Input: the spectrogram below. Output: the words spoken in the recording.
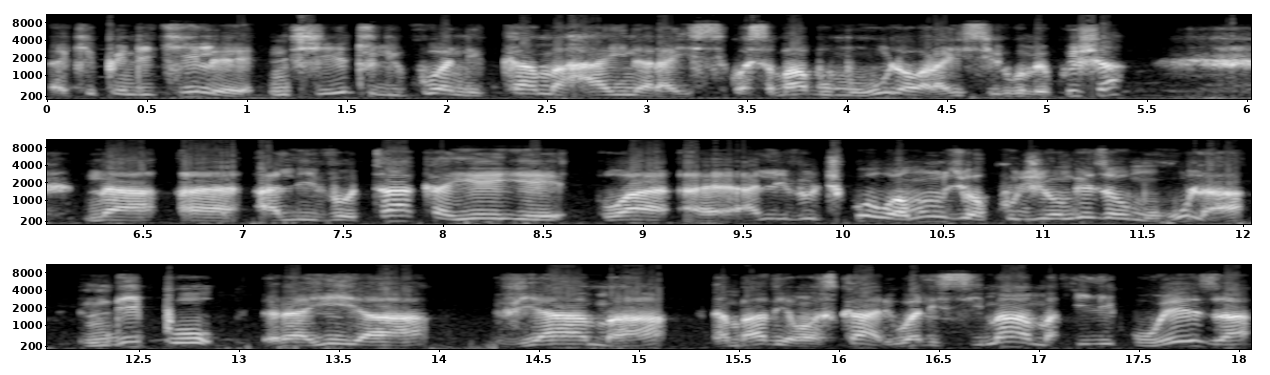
Eh, Kipindi kile nchi yetu ilikuwa ni kama haina rais, kwa sababu muhula wa rais ulikuwa umekwisha na uh, alivyotaka yeye wa, uh, alivyochukua uamuzi wa kujiongeza huu muhula, ndipo raia, vyama na baadhi ya waskari walisimama ili kuweza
